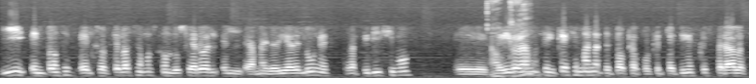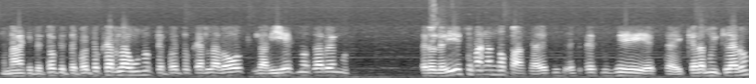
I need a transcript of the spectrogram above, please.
Y entonces el sorteo lo hacemos con Lucero el, a mediodía del lunes, rapidísimo. Eh, Te digo, vamos, en qué semana te toca, porque te tienes que esperar la semana que te toque. Te puede tocar la 1, te puede tocar la 2, la 10, no sabemos. Pero de 10 semanas no pasa, eso, eso, sí este, queda muy claro.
